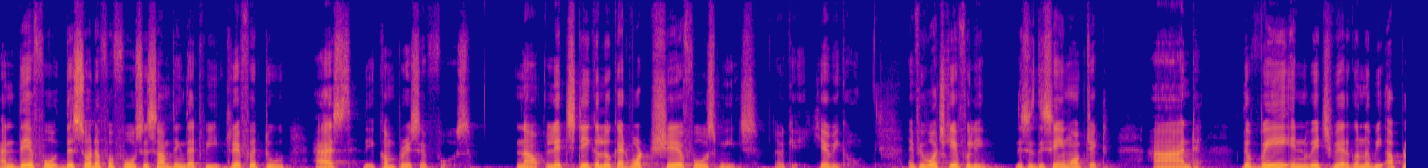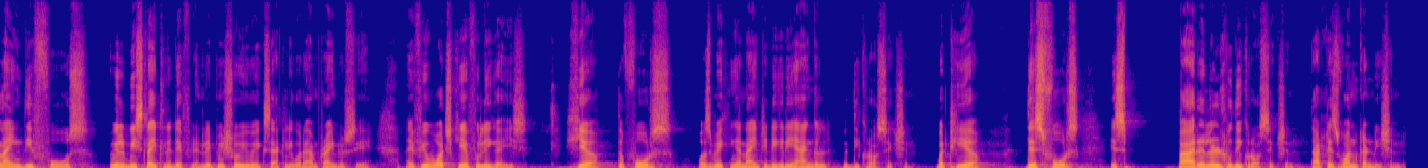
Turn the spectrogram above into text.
And therefore this sort of a force is something that we refer to as the compressive force. Now let's take a look at what shear force means. Okay here we go. If you watch carefully this is the same object and the way in which we are going to be applying the force will be slightly different. Let me show you exactly what i'm trying to say. Now if you watch carefully guys here the force was making a 90 degree angle with the cross section. But here, this force is parallel to the cross section. That is one condition.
